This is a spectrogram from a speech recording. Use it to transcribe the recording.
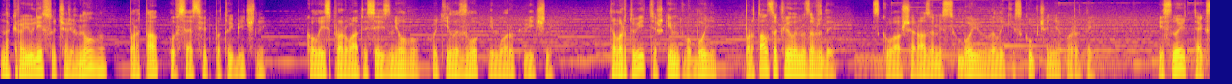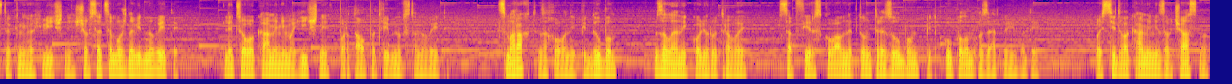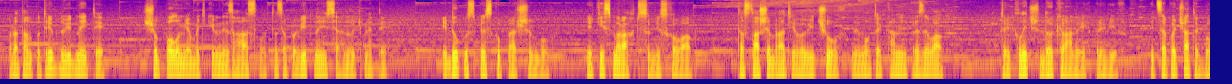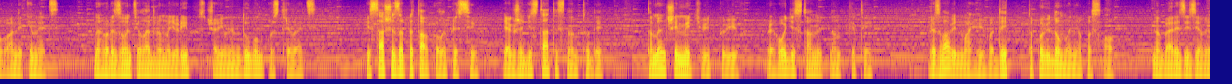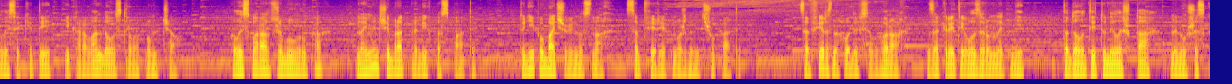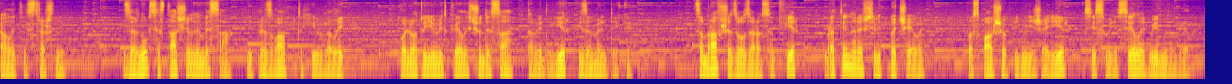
На краю лісу чарівного портал у всесвіт потойбічний. Колись прорватися із нього хотіли зло і морок вічний. Та вартові тяжким двобої портал закрили назавжди, скувавши разом із собою великі скупчення орди. Існують тексти в книгах вічні, що все це можна відновити. Для цього камені магічний портал потрібно встановити. Смарагд, захований під дубом, зелений кольору трави, сапфір скував Нептун тризубом під куполом озерної води. Ось ці два камені завчасно братам потрібно віднайти, щоб полум'я батьків не згасло та заповітної сягнуть мети. І дуб у списку першим був, який смарагд собі сховав, та старший брат його відчув, немов той камінь призивав. Той клич до океану їх привів, і це початок був, а не кінець. На горизонті ледве майорів з чарівним дубом острівець. І старший запитав, коли присів, як же дістатись нам туди. Та менший миттю відповів пригоді стануть нам кити. Призвав він магію води та повідомлення послав. На березі з'явилися кити, і караван до острова помчав. Коли смарагд вже був у руках, найменший брат прибіг поспати. Тоді побачив він у снах сапфір, як можна відшукати. Сапфір знаходився в горах, закритий озером на дні, та долетить туди лиш птах, минувши скали ті страшні. Звернувся старший в небеса і призвав птахів великих. Польоту їм відкрились чудеса та види гір і земель диких. Забравши з озера сапфір, брати нарешті відпочили, проспавши в підніжжя гір, всі свої сили відновили.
